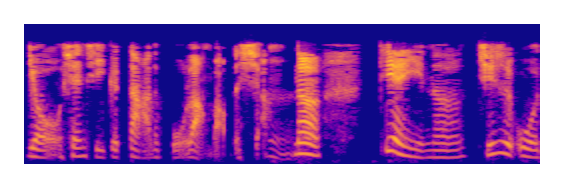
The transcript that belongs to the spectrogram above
有掀起一个大的波浪吧？我在想，嗯、那电影呢？其实我。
